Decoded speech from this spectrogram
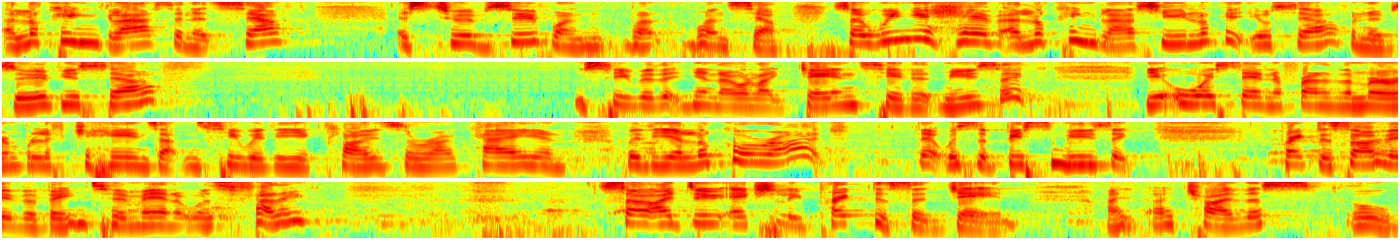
A looking glass in itself is to observe one, one, oneself. So when you have a looking glass, you look at yourself and observe yourself. And see whether, you know, like Jan said at music, you always stand in front of the mirror and lift your hands up and see whether your clothes are okay and whether you look all right. That was the best music practice I've ever been to, man. It was funny. So I do actually practice it, Jan. I, I try this. Oh,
